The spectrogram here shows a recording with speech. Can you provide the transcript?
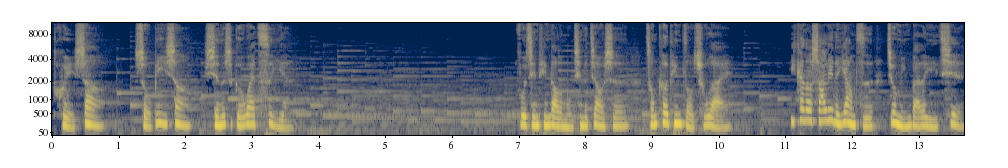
腿上、手臂上显得是格外刺眼。父亲听到了母亲的叫声，从客厅走出来，一看到莎莉的样子，就明白了一切。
